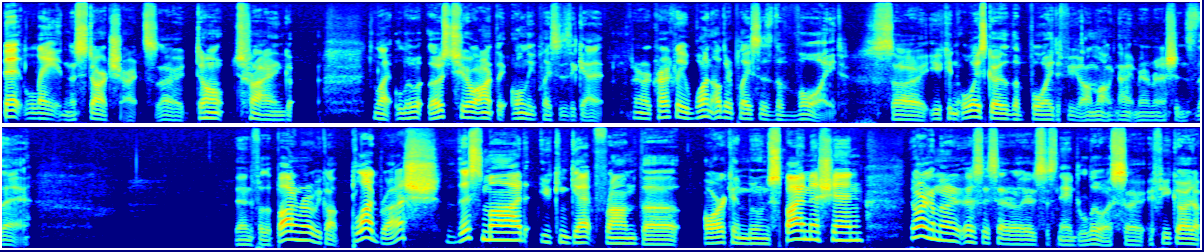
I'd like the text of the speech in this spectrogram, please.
bit late in the star chart, so don't try and go. Like Lua, those two aren't the only places to get it. If I remember correctly, one other place is the Void, so you can always go to the Void if you unlock nightmare missions there. Then for the bottom row, we got Blood Rush. This mod you can get from the Orokin Moon Spy mission. The Orokin Moon, as I said earlier, is just named Lua. So if you go to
